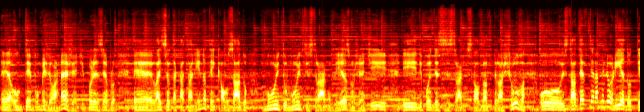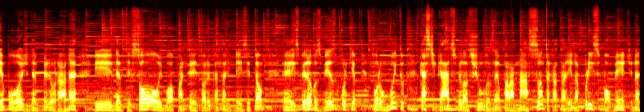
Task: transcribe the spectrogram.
é, um tempo melhor, né, gente? Por exemplo, é, lá em Santa Catarina tem causado muito, muito estrago mesmo, gente. E, e, depois desses estragos causados pela chuva, o estado deve ter a melhoria do tempo hoje, deve melhorar, né? E deve ter sol em boa parte do território catarinense. Então, é, esperamos mesmo, porque foram muito castigados pelas chuvas, né? O Paraná, Santa Catarina, principalmente, né?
